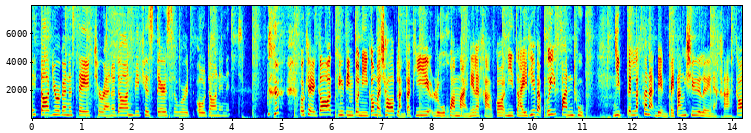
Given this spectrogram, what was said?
I thought you were gonna say pteranodon because there's the word odon in it โอเค ก็จริง ๆ ตัวนี้ก็มาชอบหลังจากที่รู้ความหมายนี่แหละค่ะ ก็ดีใจที่แบบเอ้ยฟันถูกหยิบเป็นลักษณะเด่นไปตั้งชื่อเลยนะคะ ก็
